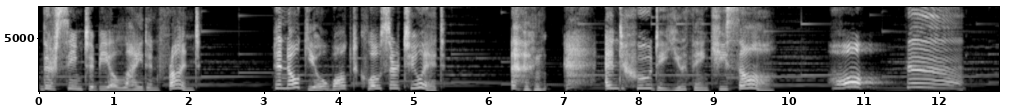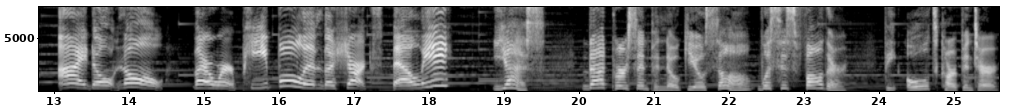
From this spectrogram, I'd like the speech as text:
there seemed to be a light in front. Pinocchio walked closer to it. and who do you think he saw? Oh, hmm. I don't know. There were people in the shark's belly? Yes, that person Pinocchio saw was his father, the old carpenter.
